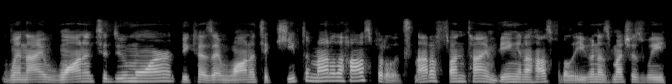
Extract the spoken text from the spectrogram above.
when I wanted to do more because I wanted to keep them out of the hospital, it's not a fun time being in a hospital, even as much as we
